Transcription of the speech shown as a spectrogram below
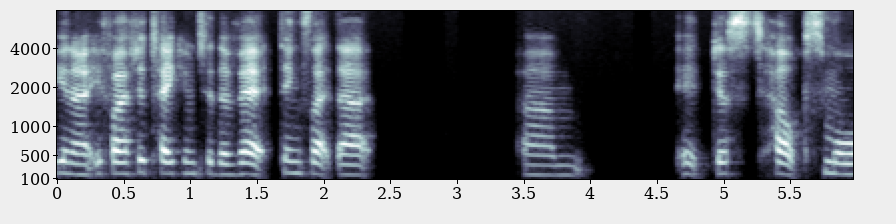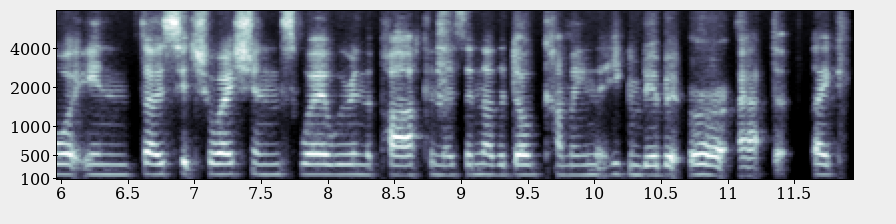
you know if i have to take him to the vet things like that um it just helps more in those situations where we're in the park and there's another dog coming that he can be a bit at that like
